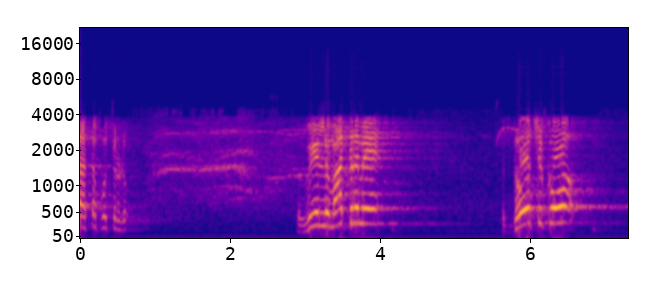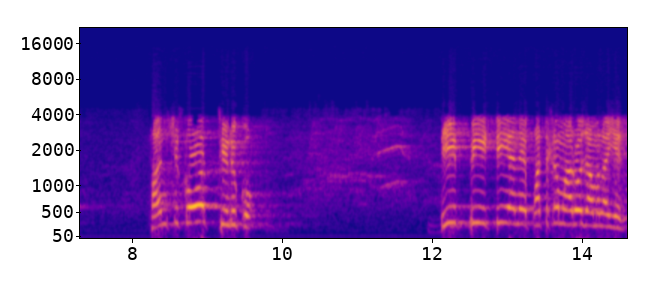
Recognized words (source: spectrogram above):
దత్తపుత్రుడు. వీళ్ళు మాత్రమే దోచుకో పంచుకో తినుకో. డిపిటి అనే పథకం ఆ రోజు అమలు అయ్యేది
